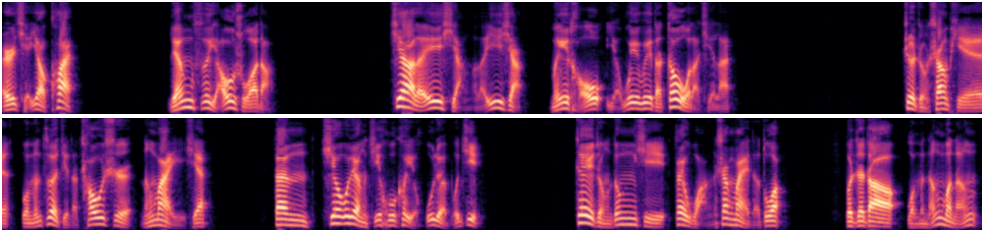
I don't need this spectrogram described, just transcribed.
而且要快。梁思瑶说道。夏雷想了一下，眉头也微微的皱了起来。这种商品我们自己的超市能卖一些，但销量几乎可以忽略不计。这种东西在网上卖的多，不知道我们能不能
